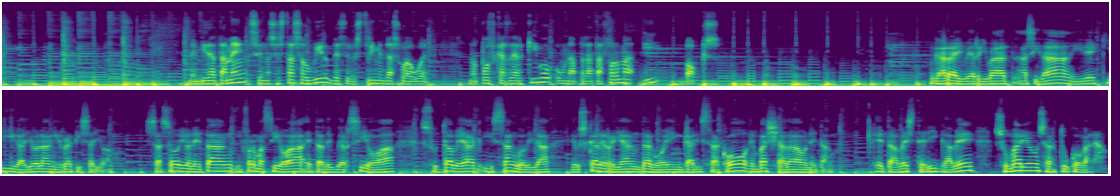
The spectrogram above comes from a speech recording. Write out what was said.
Benvida tamén se nos estás a ouvir desde o streaming da súa web, no podcast de arquivo ou na plataforma iVox. E Garai berri bat hasi da, ireki, gaiolan irrati saioa. Sasoi honetan informazioa eta diversioa zutabeak izango dira Euskal Herrian dagoen garizako enbaixada honetan. Eta besterik gabe sumarion sartuko gara.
